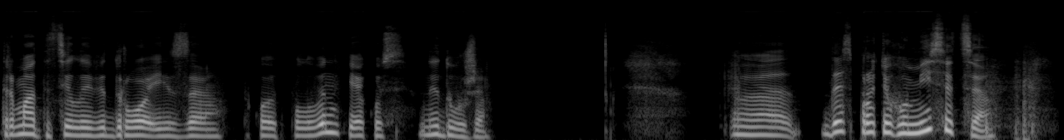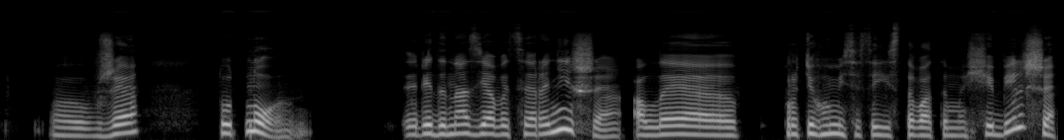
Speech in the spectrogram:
тримати ціле відро із такої половинки якось не дуже. Е, десь протягом місяця е, вже тут, ну, рідина з'явиться раніше, але протягом місяця її ставатиме ще більше.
